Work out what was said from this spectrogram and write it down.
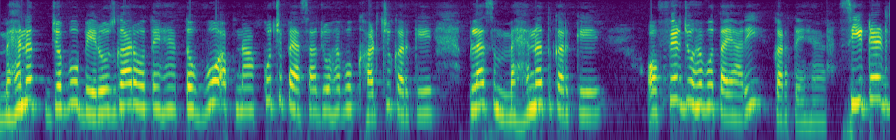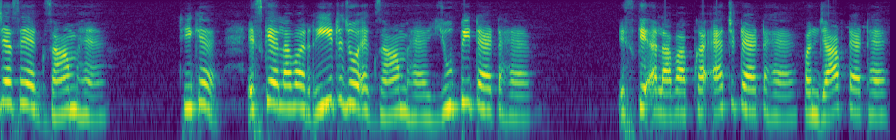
मेहनत जब वो बेरोजगार होते हैं तो वो अपना कुछ पैसा जो है वो खर्च करके प्लस मेहनत करके और फिर जो है वो तैयारी करते हैं। सीटेट जैसे एग्ज़ाम हैं ठीक है? इसके अलावा रीट जो एग्ज़ाम है, यूपी टेट है, इसके अलावा आपका एच टेट है, पंजाब टेट है,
